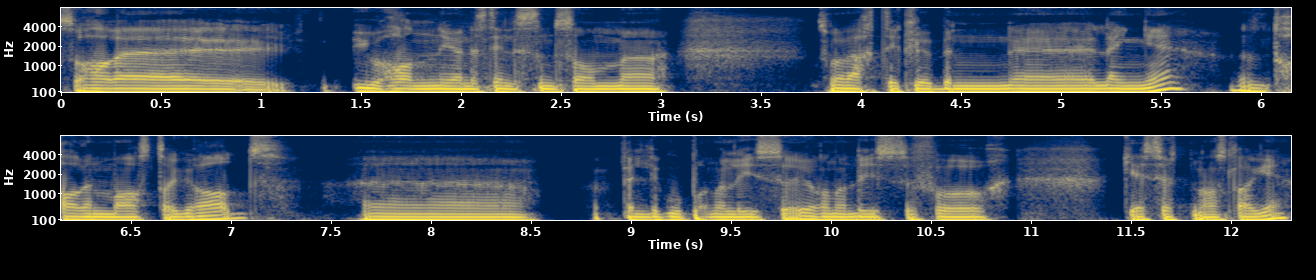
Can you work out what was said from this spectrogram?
Så har jeg Johan Jønnes Nilsen, som, eh, som har vært i klubben lenge. Han Tar en mastergrad. Eh, veldig god på analyse. Gjør analyse for G17-landslaget.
